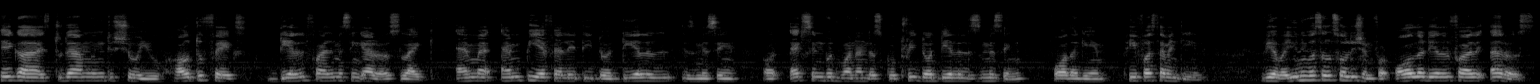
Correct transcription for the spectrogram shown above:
Hey guys, today I'm going to show you how to fix DLL file missing errors like mfplat.dll is missing or xinput1 underscore 3.dll is missing for the game FIFA 17. We have a universal solution for all the DLL file errors.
